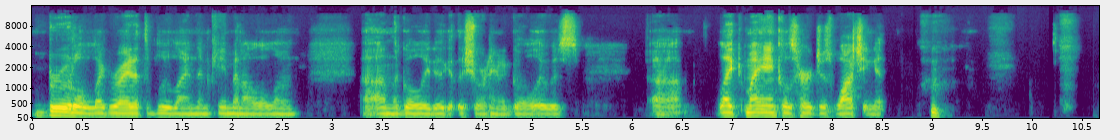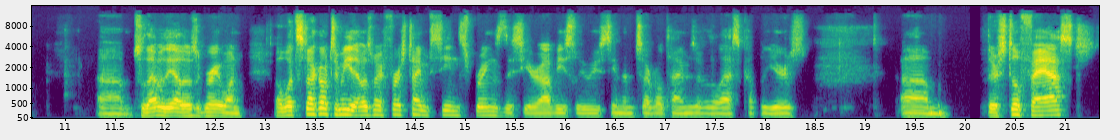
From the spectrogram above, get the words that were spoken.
brutal, like right at the blue line, then came in all alone uh, on the goalie to get the shorthanded goal. It was um, like my ankles hurt just watching it. Um, so that was yeah, that was a great one. Uh, what stuck out to me that was my first time seeing Springs this year. Obviously, we've seen them several times over the last couple of years. Um, they're still fast.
